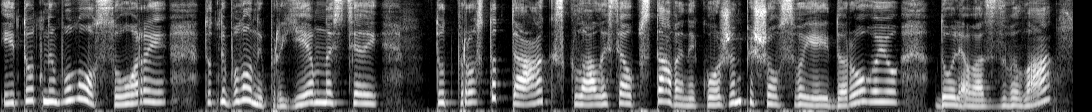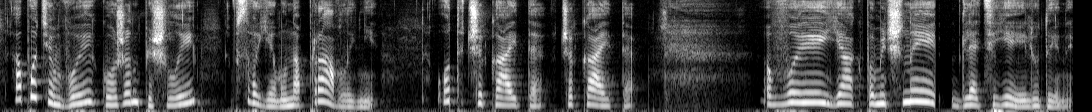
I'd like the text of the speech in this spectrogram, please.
І тут не було ссори, тут не було неприємностей. Тут просто так склалися обставини. Кожен пішов своєю дорогою, доля вас звела, а потім ви кожен пішли в своєму направленні. От чекайте, чекайте. Ви як помічник для цієї людини.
